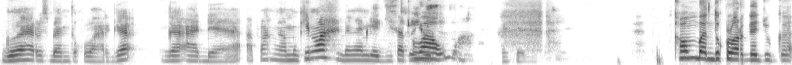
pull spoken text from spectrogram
gue harus bantu keluarga nggak ada apa nggak mungkin lah dengan gaji satu wow. juta gitu. kamu bantu keluarga juga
